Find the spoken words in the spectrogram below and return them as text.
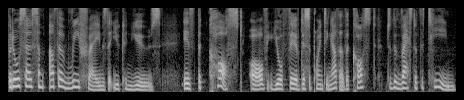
but also some other reframes that you can use is the cost of your fear of disappointing other, the cost to the rest of the team.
